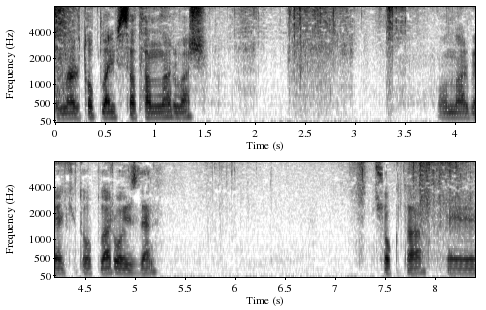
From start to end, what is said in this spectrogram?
Bunları toplayıp satanlar var. Onlar belki toplar o yüzden çok da e,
